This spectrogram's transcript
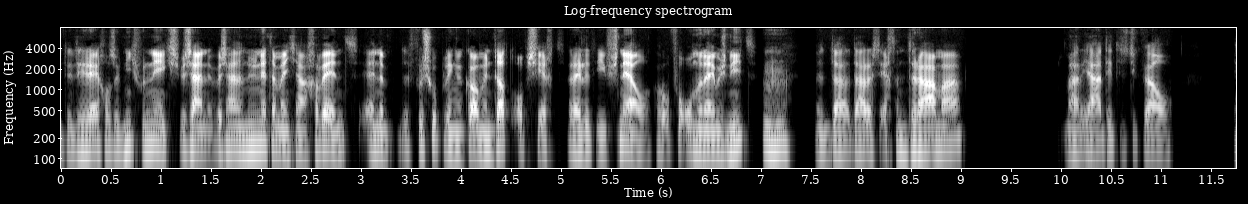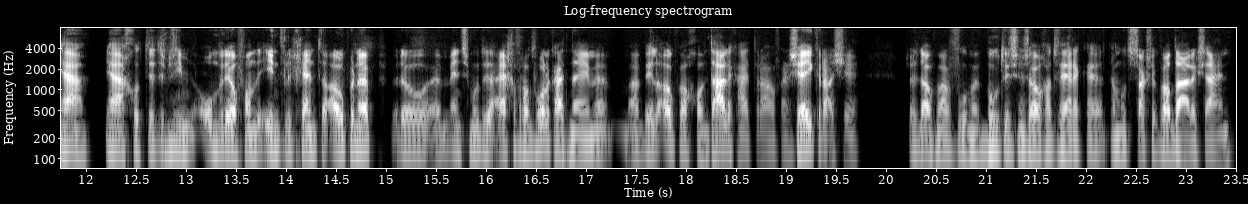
die regels ook niet voor niks. We zijn, we zijn er nu net een beetje aan gewend. En de, de versoepelingen komen in dat opzicht relatief snel. Voor ondernemers niet. Mhm. Eh, daar, daar is het echt een drama. Maar ja, dit is natuurlijk wel ja, ja, goed. Dit is misschien onderdeel van de intelligente open-up. Mensen moeten eigen verantwoordelijkheid nemen, maar willen ook wel gewoon duidelijkheid erover. Zeker als je, zoals het openbaar vervoer met boetes en zo gaat werken, dan moet straks ook wel duidelijk zijn.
